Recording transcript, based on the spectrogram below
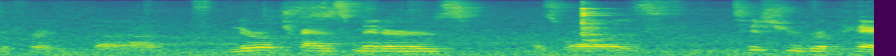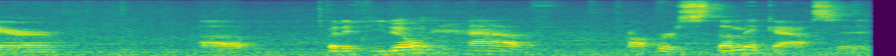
different uh, neurotransmitters as well as tissue repair. Uh, but if you don't have proper stomach acid,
